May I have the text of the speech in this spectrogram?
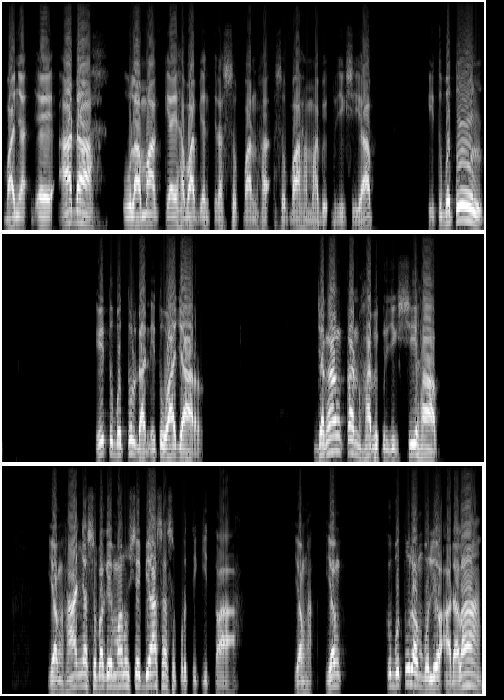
banyak eh, ada ulama Kiai Habib yang tidak sepan, sepaham Habib Rizik Sihab, itu betul. Itu betul dan itu wajar. Jangankan Habib Rizik Sihab yang hanya sebagai manusia biasa seperti kita. Yang yang kebetulan beliau adalah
